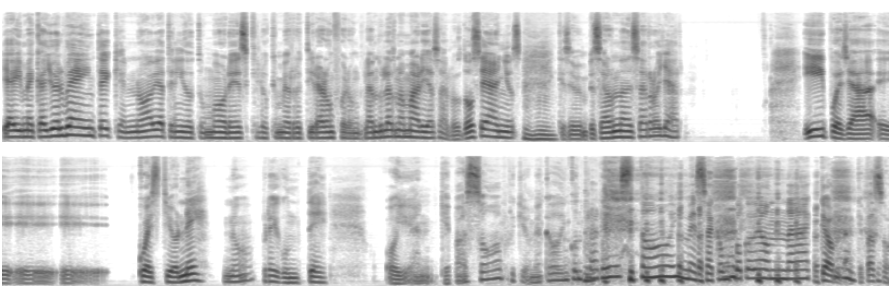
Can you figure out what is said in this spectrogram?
Y ahí me cayó el 20, que no había tenido tumores, que lo que me retiraron fueron glándulas mamarias a los 12 años, que se me empezaron a desarrollar. Y pues ya eh, eh, eh, cuestioné, ¿no? Pregunté, oigan, ¿qué pasó? Porque yo me acabo de encontrar esto y me saca un poco de onda. ¿Qué onda? ¿Qué pasó?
